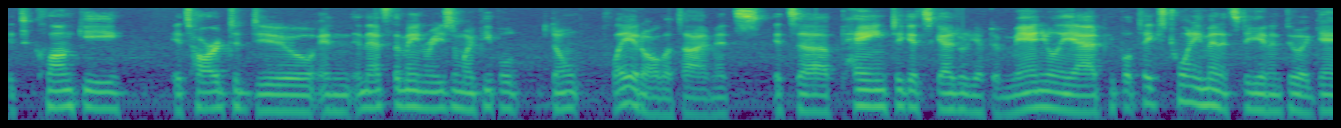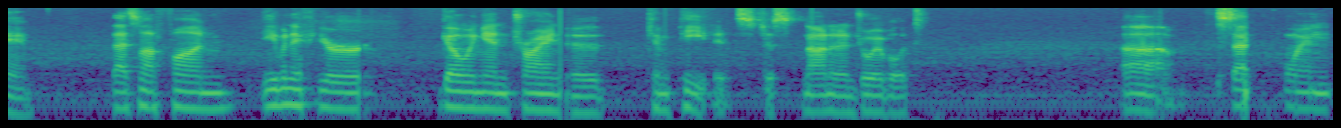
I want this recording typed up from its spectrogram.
it's clunky, it's hard to do, and, and that's the main reason why people don't play it all the time. It's it's a pain to get scheduled. You have to manually add people. It takes 20 minutes to get into a game. That's not fun. Even if you're going in trying to compete, it's just not an enjoyable. Ex- um, second point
